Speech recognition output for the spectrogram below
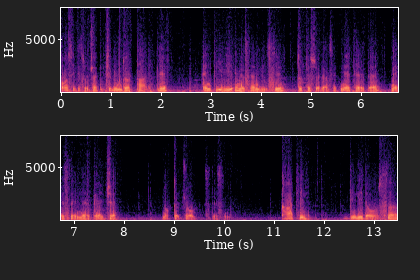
18 Ocak 2004 tarihli NTV MSNBC Türkçe söylersek NTV msnbc.com sitesinde. Katil deli de olsa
